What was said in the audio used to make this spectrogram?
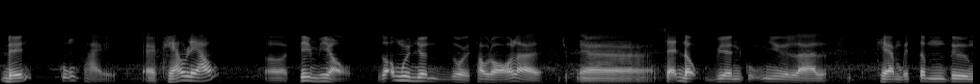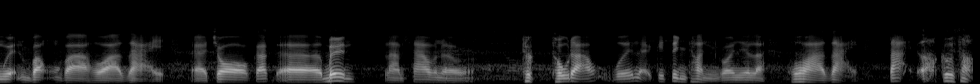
đến cũng phải ờ, khéo léo, ờ, tìm hiểu rõ nguyên nhân rồi sau đó là sẽ động viên cũng như là thêm cái tâm tư nguyện vọng và hòa giải cho các bên làm sao là thực thấu đáo với lại cái tinh thần coi như là hòa giải tại ở cơ sở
